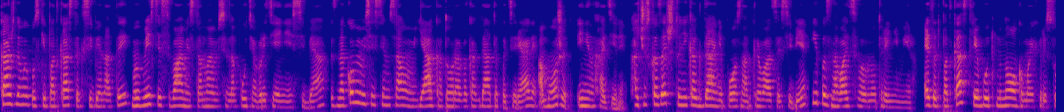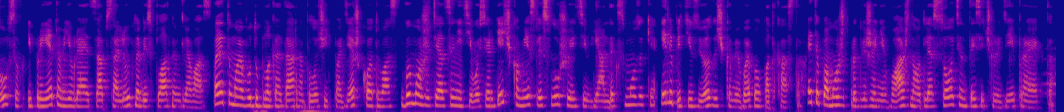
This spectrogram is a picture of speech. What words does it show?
в каждом выпуске подкаста «К себе на ты» мы вместе с вами становимся на путь обретения себя, знакомимся с тем самым «я», которое вы когда-то потеряли, а может и не находили. Хочу сказать, что никогда не поздно открываться себе и познавать свой внутренний мир. Этот подкаст требует много моих ресурсов и при этом является абсолютно бесплатным для вас. Поэтому я буду благодарна получить поддержку от вас. Вы можете оценить его сердечком, если слушаете в Яндекс Музыке или пяти звездочками в Apple подкастах. Это поможет продвижению важного для сотен тысяч людей проекта.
